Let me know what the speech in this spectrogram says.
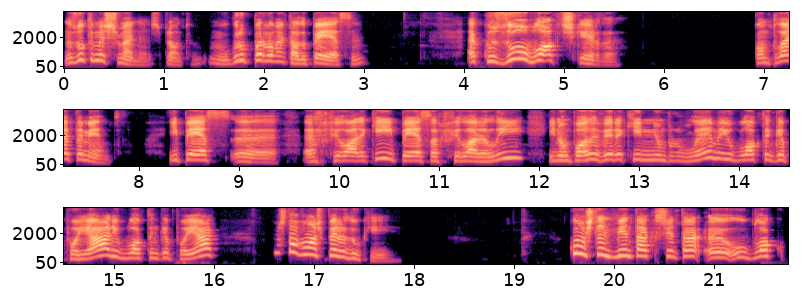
nas últimas semanas, pronto, o grupo parlamentar do PS acusou o Bloco de Esquerda completamente IPS uh, eh, a refilar aqui, IPS a refilar ali, e não pode haver aqui nenhum problema, e o Bloco tem que apoiar, e o Bloco tem que apoiar. Mas estavam à espera do quê? Constantemente a acrescentar uh, o Bloco.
